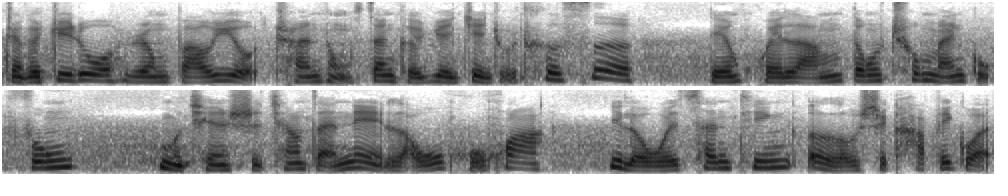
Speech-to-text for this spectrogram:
整个聚落仍保有传统三合院建筑特色，连回廊都充满古风。目前是枪宅内老屋活化，一楼为餐厅，二楼是咖啡馆，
